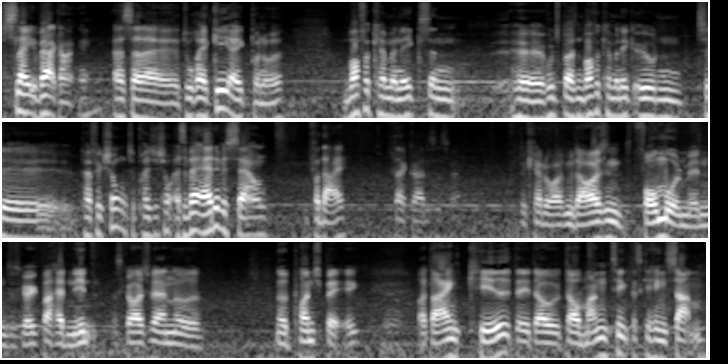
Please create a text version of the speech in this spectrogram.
slag hver gang. Ikke? Altså, øh, du reagerer ikke på noget. Hvorfor kan man ikke sådan... Øh, hun spørger sådan, hvorfor kan man ikke øve den til perfektion, til præcision? Altså, hvad er det ved serven for dig, der gør det så svært? Det kan du også, men der er også en formål med den. Du skal jo ikke bare have den ind. Der skal også være noget, noget punch bag, ikke? Og der er en kæde, der, der, er jo, der er jo mange ting, der skal hænge sammen.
